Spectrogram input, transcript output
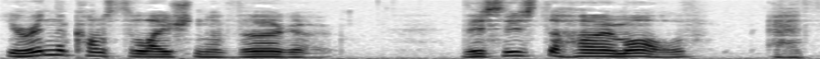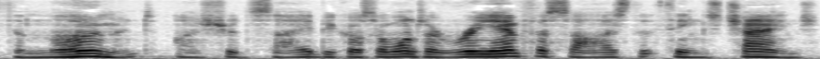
You're in the constellation of Virgo. This is the home of, at the moment, I should say, because I want to re emphasize that things change,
